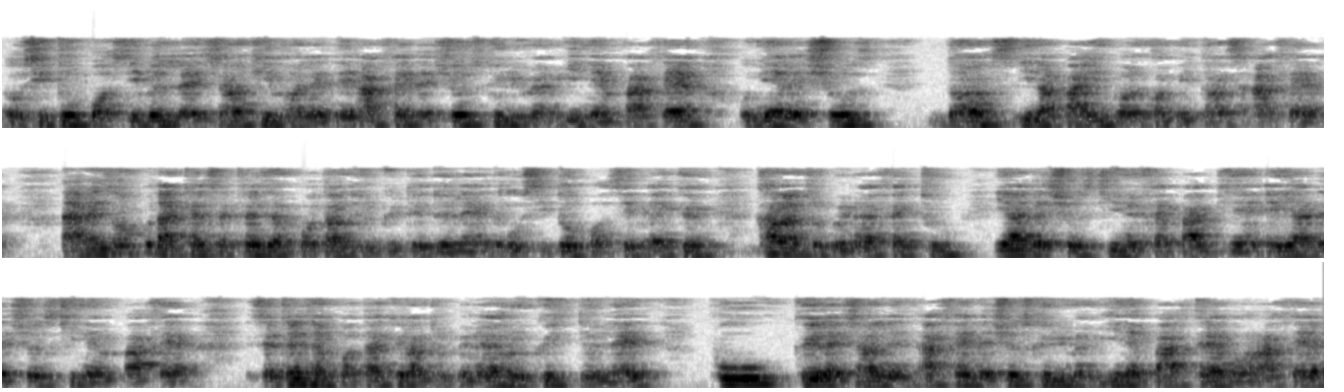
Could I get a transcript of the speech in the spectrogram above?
aussitôt possible les gens qui vont l'aider à faire des choses que lui-même il n'aime pas faire ou bien les choses dont il n'a pas une bonne compétence à faire. La raison pour laquelle c'est très important de recruter de l'aide aussitôt possible est que quand l'entrepreneur fait tout, il y a des choses qu'il ne fait pas bien et il y a des choses qu'il n'aime pas faire. C'est très important que l'entrepreneur recrute de l'aide pour que les gens l'aident à faire des choses que lui-même il n'est pas très bon à faire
